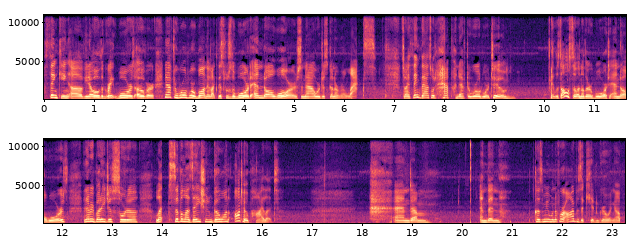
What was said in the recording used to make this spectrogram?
thinking of, you know, oh, the Great War is over. Know, after World War One, they're like, this was the war to end all wars, and now we're just going to relax. So I think that's what happened after World War II. It was also another war to end all wars, and everybody just sort of let civilization go on autopilot. And, um, and then, because I mean, whenever I was a kid growing up,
